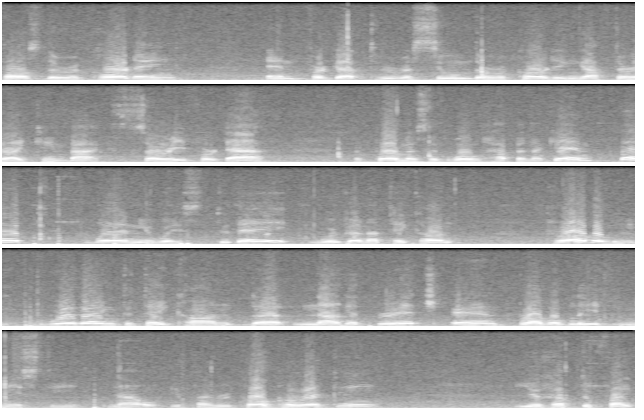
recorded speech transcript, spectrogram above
paused the recording, and forgot to resume the recording after I came back. Sorry for that. I promise it won't happen again. But, well, anyways, today we're gonna take on probably we're going to take on the Nugget Bridge and probably Misty. Now, if I recall correctly, you have to fight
